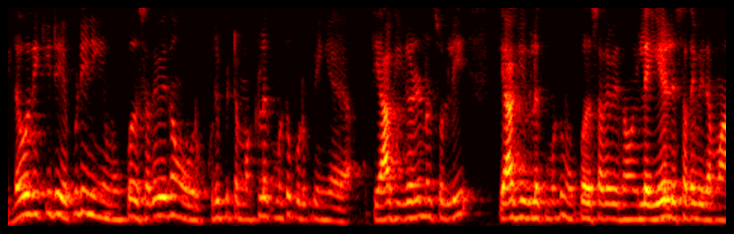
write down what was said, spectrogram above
இடஒதுக்கீடு எப்படி நீங்கள் முப்பது சதவீதம் ஒரு குறிப்பிட்ட மக்களுக்கு மட்டும் கொடுப்பீங்க? தியாகிகள்னு சொல்லி தியாகிகளுக்கு மட்டும் முப்பது சதவீதம் இல்லை ஏழு சதவீதமா?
